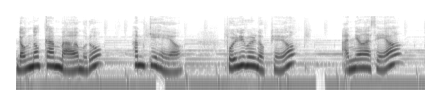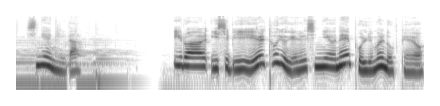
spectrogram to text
넉넉한 마음으로 함께해요. 볼륨을 높여요. 안녕하세요. 신예은입니다. 1월 22일 토요일 신예은의 볼륨을 높여요.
